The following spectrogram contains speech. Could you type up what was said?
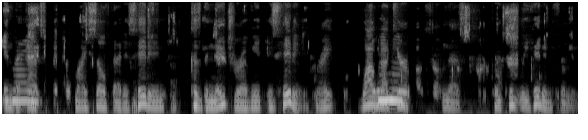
in Right. the aspect of myself that is hidden, because the nature of it is hidden, right? Why would Mhm. I care about something that's completely hidden from me?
